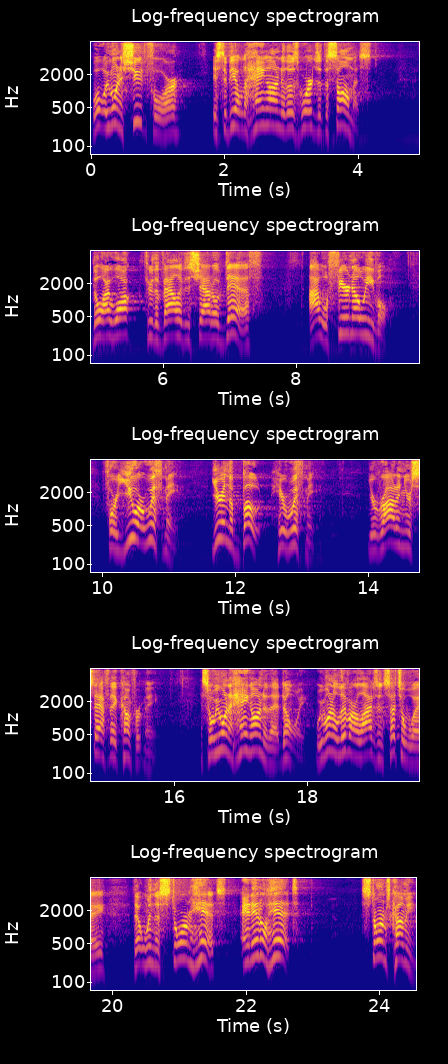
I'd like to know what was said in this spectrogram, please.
what we want to shoot for is to be able to hang on to those words of the psalmist. Though I walk through the valley of the shadow of death, I will fear no evil, for you are with me. You're in the boat here with me. Your rod and your staff, they comfort me. And so we want to hang on to that, don't we? We want to live our lives in such a way that when the storm hits, and it'll hit, storm's coming.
